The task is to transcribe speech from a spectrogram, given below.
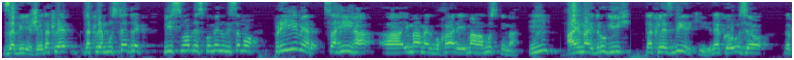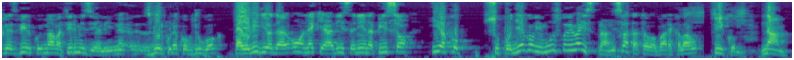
zabilježio. Dakle, dakle mustedrek, mi smo ovdje spomenuli samo primjer sahiha uh, imama El Buhari, imama muslima. Hm? A ima i drugih, dakle, zbirki. Neko je uzeo dakle zbirku imama Tirmizi ili ne, zbirku nekog drugog, pa je vidio da je on neke hadise nije napisao, iako su po njegovim uslovima ispravni. Svatate ovo, barek Allahu, fikum, nam.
